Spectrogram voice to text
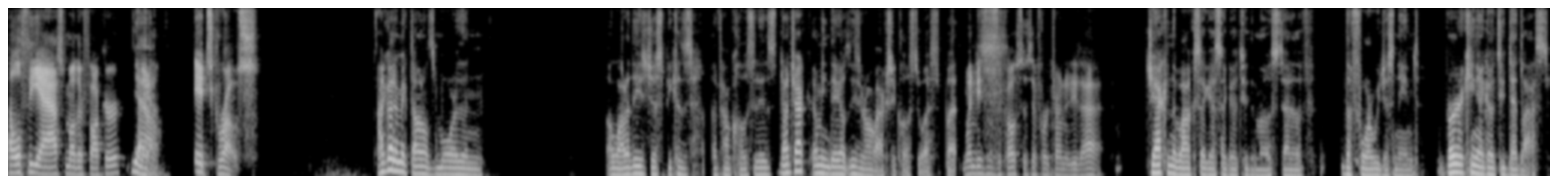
healthy ass motherfucker. Yeah, no, yeah. it's gross. I go to McDonald's more than a lot of these just because of how close it is. Now, Jack, I mean, they these are all actually close to us, but Wendy's is the closest if we're trying to do that. Jack in the Box, I guess I go to the most out of the, the four we just named. Burger King, I go to dead last.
